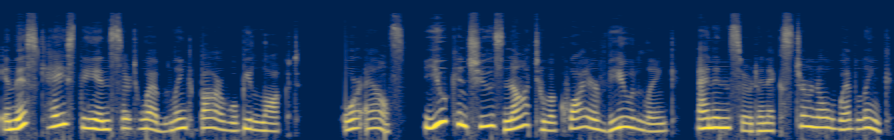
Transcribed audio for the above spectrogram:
In this case the Insert Web Link bar will be locked. Or else, you can choose not to acquire View Link and insert an external web link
